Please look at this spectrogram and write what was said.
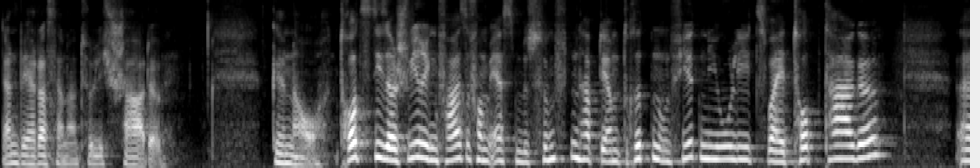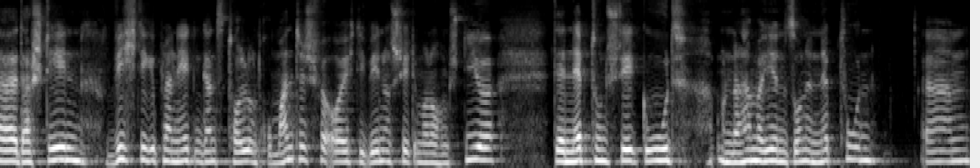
dann wäre das ja natürlich schade. Genau. Trotz dieser schwierigen Phase vom 1. bis 5. habt ihr am 3. und 4. Juli zwei Top-Tage. Äh, da stehen wichtige Planeten ganz toll und romantisch für euch. Die Venus steht immer noch im Stier, der Neptun steht gut und dann haben wir hier eine Sonne-Neptun. Ähm,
